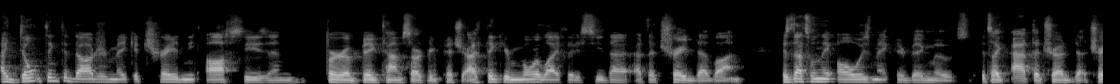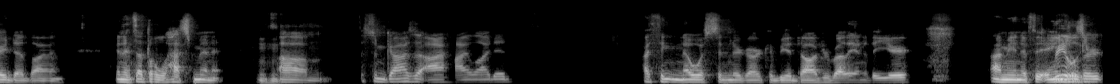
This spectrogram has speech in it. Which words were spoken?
I don't think the Dodgers make a trade in the offseason for a big time starting pitcher. I think you're more likely to see that at the trade deadline because that's when they always make their big moves. It's like at the trade trade deadline, and it's at the last minute. Mm-hmm. Um, some guys that I highlighted, I think Noah Syndergaard could be a Dodger by the end of the year. I mean, if the Angels really? are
